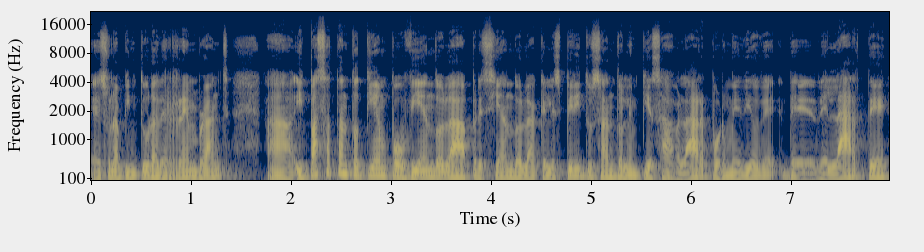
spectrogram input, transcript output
Es una pintura de Rembrandt. Ah, y pasa tanto tiempo viéndola, apreciándola, que el Espíritu Santo le empieza a hablar por medio de, del arte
